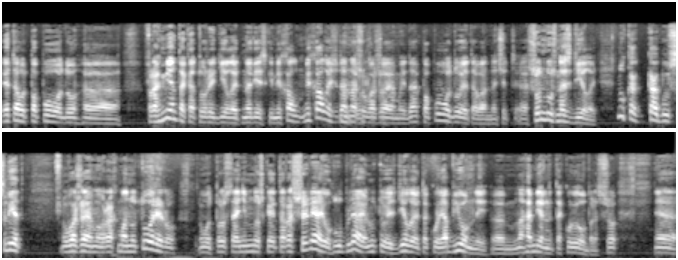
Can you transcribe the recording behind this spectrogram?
Это вот по поводу э, фрагмента, который делает Нарезкий Михаил Михайлович, да, Ну, наш вот уважаемый, да, по поводу этого, значит, э, что нужно сделать. Ну, как, как бы вслед уважаемому Рахману Тореру, вот, просто я немножко это расширяю, углубляю, ну, то есть делаю такой объемный, э, многомерный такой образ, что э,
